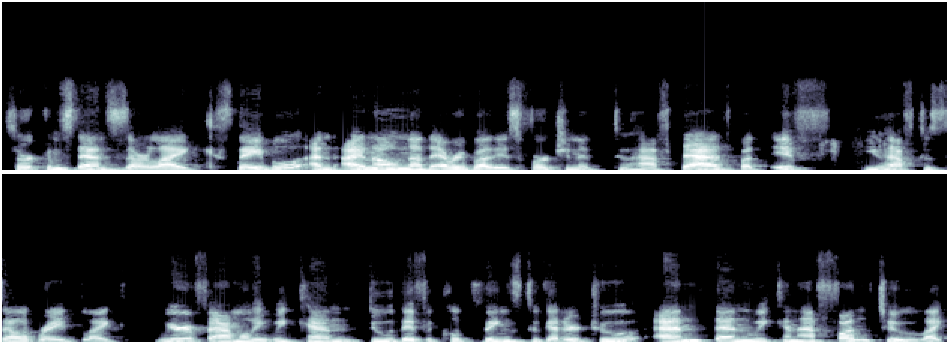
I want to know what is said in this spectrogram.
circumstances are like stable. And I know not everybody is fortunate to have that, but if you have to celebrate like we're a family, we can do difficult things together too, and then we can have fun too. Like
